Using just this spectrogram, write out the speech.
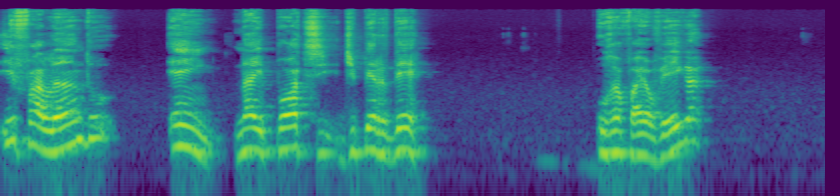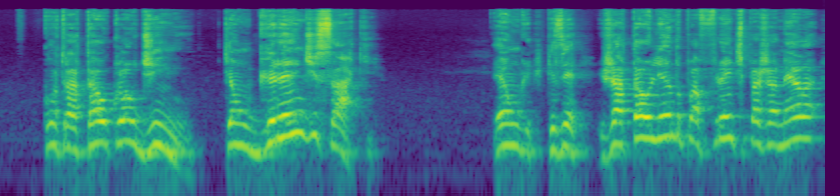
e falando em na hipótese de perder o Rafael Veiga, contratar o Claudinho, que é um grande saque. É um, quer dizer, já está olhando para frente, para a janela,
